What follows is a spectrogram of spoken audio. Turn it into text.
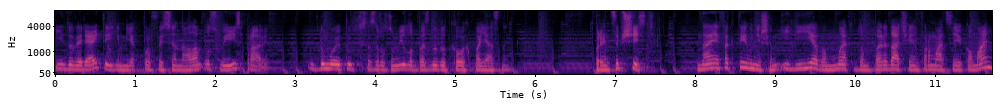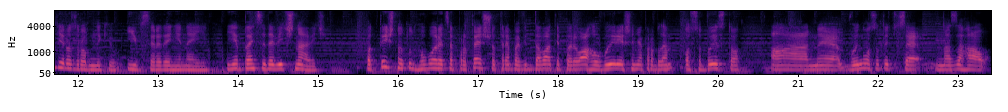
і довіряйте їм як професіоналам у своїй справі. Думаю, тут все зрозуміло без додаткових пояснень. Принцип 6. Найефективнішим і дієвим методом передачі інформації команді розробників і всередині неї є бесіда віч навіч. Фактично тут говориться про те, що треба віддавати перевагу вирішення проблем особисто, а не виносити це на загал.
